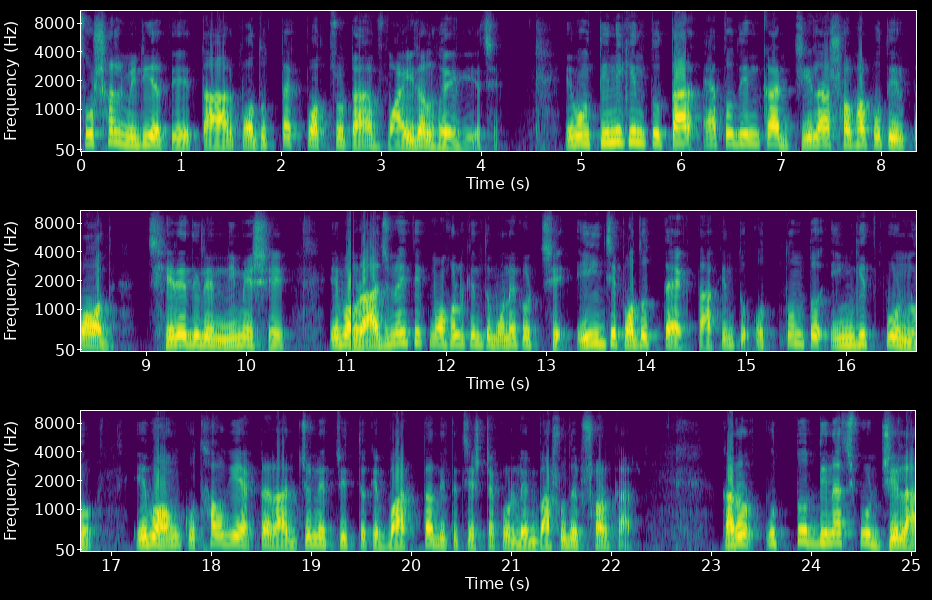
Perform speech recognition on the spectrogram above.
সোশ্যাল মিডিয়াতে তার পদত্যাগ পত্রটা ভাইরাল হয়ে গিয়েছে এবং তিনি কিন্তু তার এতদিনকার জেলা সভাপতির পদ ছেড়ে দিলেন নিমেষে। এবং রাজনৈতিক মহল কিন্তু মনে করছে এই যে পদত্যাগ তা কিন্তু অত্যন্ত ইঙ্গিতপূর্ণ এবং কোথাও গিয়ে একটা রাজ্য নেতৃত্বকে বার্তা দিতে চেষ্টা করলেন বাসুদেব সরকার। কারণ উত্তর দিনাজপুর জেলা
